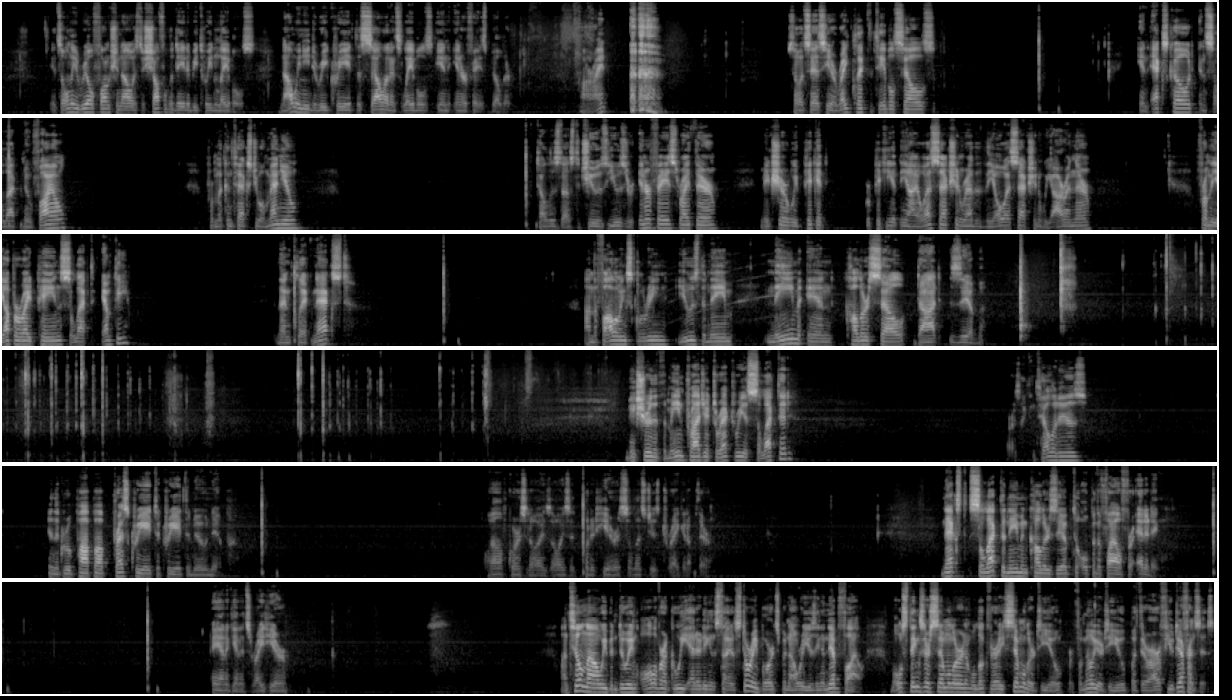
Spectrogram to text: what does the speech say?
Its only real function now is to shuffle the data between labels. Now we need to recreate the cell and its labels in Interface Builder. All right. so it says here, right-click the table cells in Xcode and select New File from the contextual menu. Tells us to choose user interface right there. Make sure we pick it, we're picking it in the iOS section rather than the OS section. We are in there. From the upper right pane, select empty. Then click next. On the following screen, use the name name and color cell dot xib. Make sure that the main project directory is selected. Or as I can tell it is. In the group pop-up, press create to create the new nib. Well, of course, it always always put it here, so let's just drag it up there. Next, select the name and color xib to open the file for editing. And again, it's right here. Until now, we've been doing all of our GUI editing inside of storyboards, but now we're using a nib file. Most things are similar and it will look very similar to you, or familiar to you, but there are a few differences.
